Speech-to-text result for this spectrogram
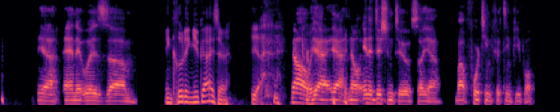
yeah, and it was um including you guys, or Yeah, no, yeah, yeah, no, in addition to so yeah, about 14, 15 people.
